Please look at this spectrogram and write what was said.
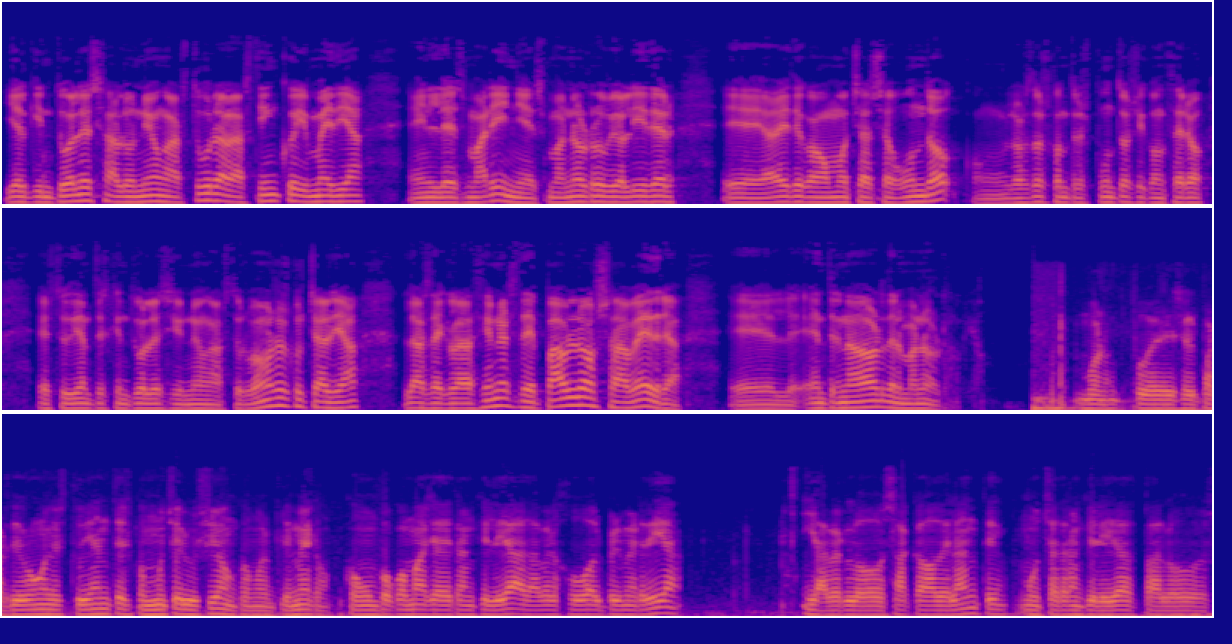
y el Quintueles a la Unión Astura a las 5 y media en Les Mariñes. Manuel Rubio líder, eh, Atlético Camocha segundo, con los dos con tres puntos y con cero estudiantes Quintueles y Unión Astura. Vamos a escuchar ya las declaraciones de Pablo Saavedra, el entrenador del Manuel Rubio. Bueno, pues el partido con el Estudiantes con mucha ilusión, como el primero, con un poco más ya de tranquilidad de haber jugado el primer día y haberlo sacado adelante, mucha tranquilidad para los,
